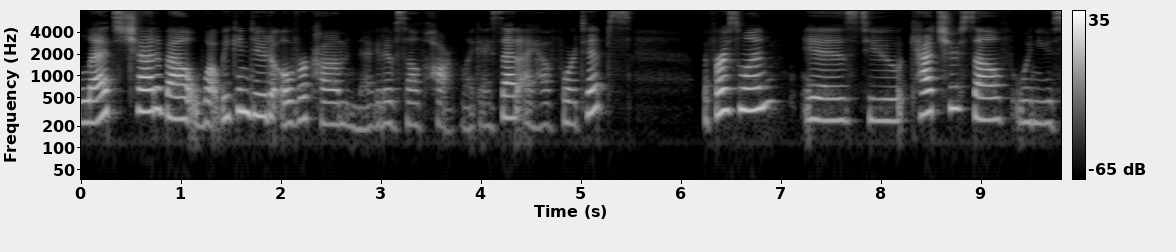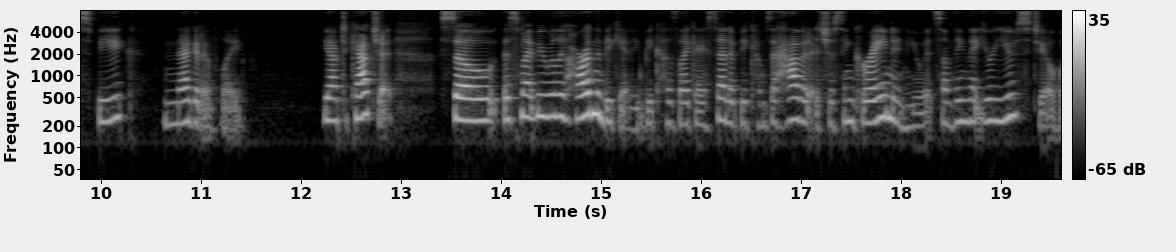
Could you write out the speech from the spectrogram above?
let's chat about what we can do to overcome negative self harm. Like I said, I have four tips. The first one is to catch yourself when you speak negatively. You have to catch it. So, this might be really hard in the beginning because, like I said, it becomes a habit. It's just ingrained in you, it's something that you're used to.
